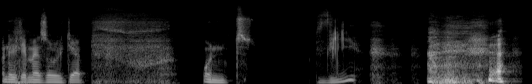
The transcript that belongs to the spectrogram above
Und ich denke mir so, ja, pff, und wie?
